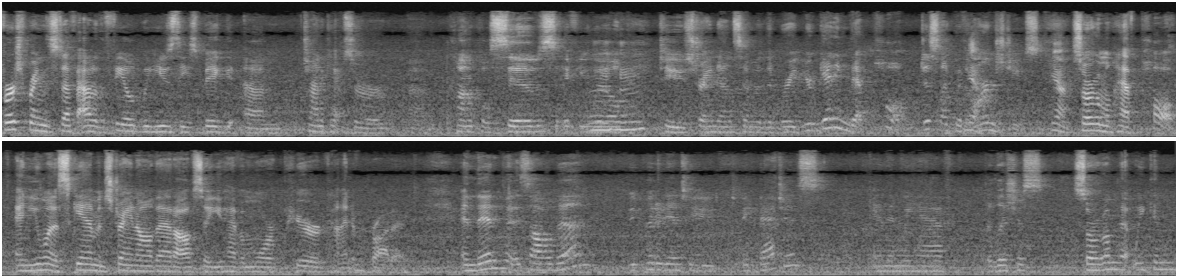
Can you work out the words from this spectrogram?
first bring the stuff out of the field, we use these big um, china caps or conical sieves, if you will, Mhm. to strain down some of the debris. You're getting that pulp, just like with Yeah. orange juice. Yeah. Sorghum will have pulp, and you want to skim and strain all that off so you have a more pure kind of product. And then when it's all done, we put it into big batches, and then we have delicious sorghum that we can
